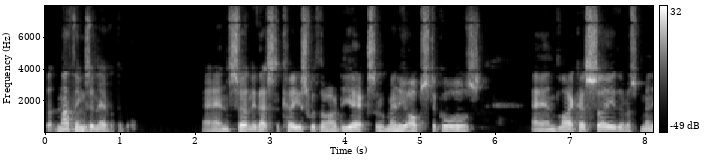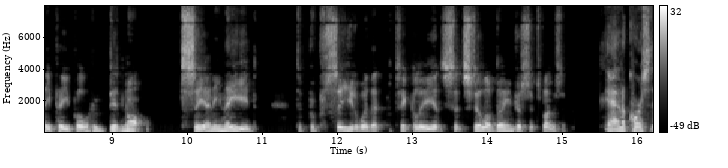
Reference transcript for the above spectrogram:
that nothing's inevitable. And certainly that's the case with RDX. There are many obstacles. And like I say, there are many people who did not see any need to proceed with it, particularly it's, it's still a dangerous explosive. And of course,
